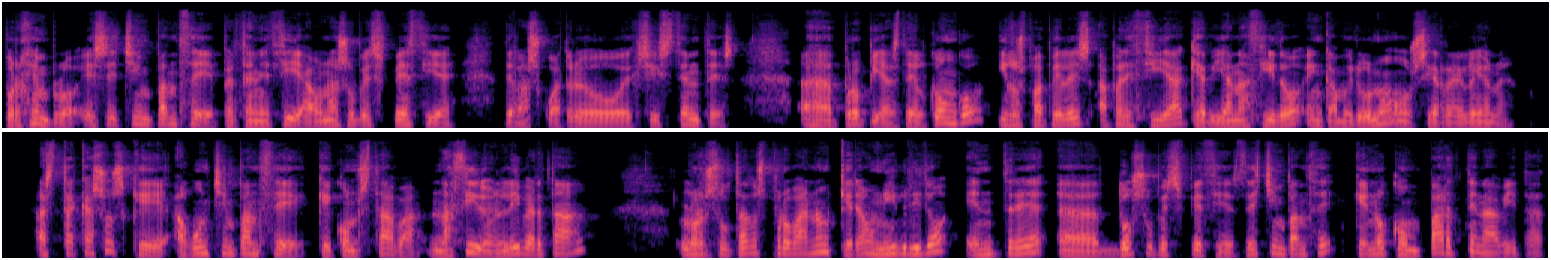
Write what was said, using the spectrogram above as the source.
Por ejemplo, ese chimpancé pertenecía a una subespecie de las cuatro existentes uh, propias del Congo y los papeles aparecía que había nacido en Camerún o Sierra Leone. Hasta casos que algún chimpancé que constaba nacido en libertad los resultados probaron que era un híbrido entre uh, dos subespecies de chimpancé que no comparten hábitat.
